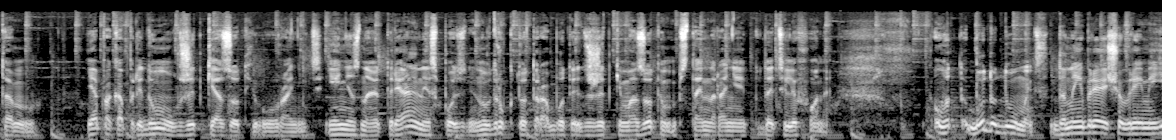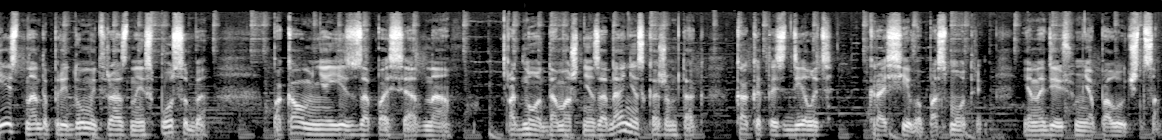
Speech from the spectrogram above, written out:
Там, я пока придумал в жидкий азот его уронить. Я не знаю, это реальное использование. Но вдруг кто-то работает с жидким азотом и постоянно роняет туда телефоны. Вот буду думать. До ноября еще время есть. Надо придумать разные способы. Пока у меня есть в запасе одна, одно домашнее задание, скажем так. Как это сделать красиво. Посмотрим. Я надеюсь, у меня получится.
